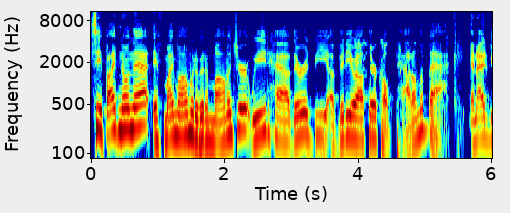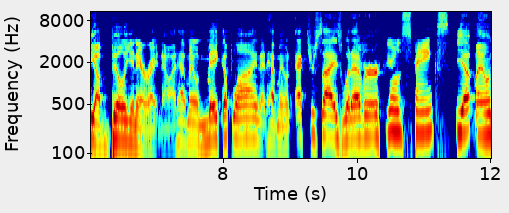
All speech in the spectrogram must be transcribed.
See, if I'd known that, if my mom would have been a momager, we'd have there would be a video out there called "Pat on the Back," and I'd be a billionaire right now. I'd have my own makeup line, I'd have my own exercise, whatever. your own spanx. Yep, my own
